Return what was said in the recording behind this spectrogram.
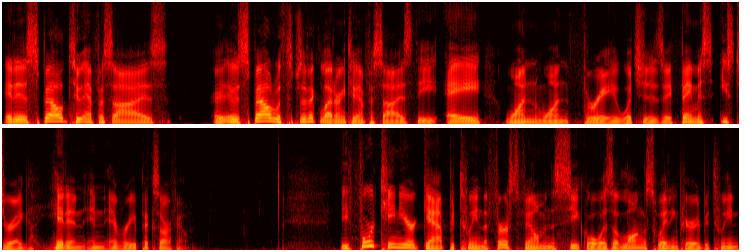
it is spelled to emphasize, it was spelled with specific lettering to emphasize the A113, which is a famous Easter egg hidden in every Pixar film. The 14 year gap between the first film and the sequel was the longest waiting period between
